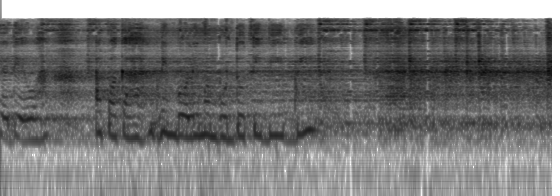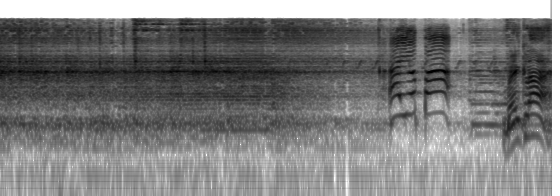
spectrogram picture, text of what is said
Ya Dewa, apakah Nimboli membuntuti Bibi? Ayo, Pak. Baiklah,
